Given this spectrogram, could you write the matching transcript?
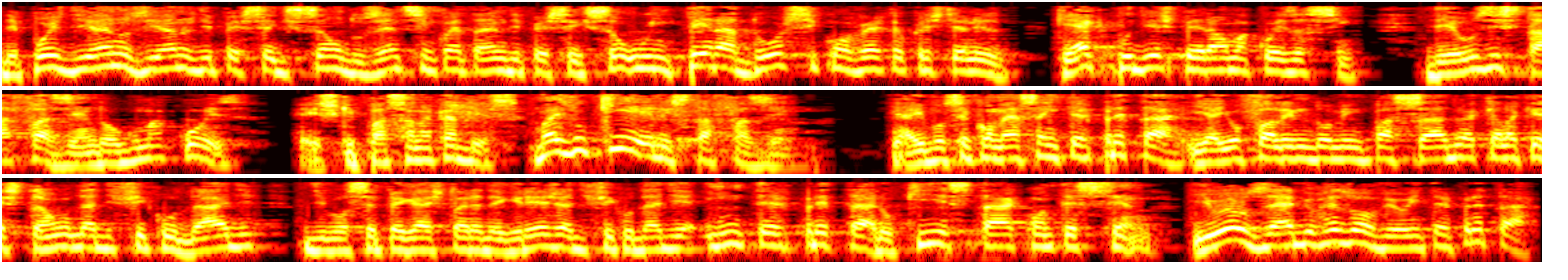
Depois de anos e anos de perseguição, 250 anos de perseguição, o imperador se converte ao cristianismo. Quem é que podia esperar uma coisa assim? Deus está fazendo alguma coisa. É isso que passa na cabeça. Mas o que ele está fazendo? E aí você começa a interpretar. E aí eu falei no domingo passado é aquela questão da dificuldade de você pegar a história da igreja, a dificuldade é interpretar o que está acontecendo. E o Eusébio resolveu interpretar.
